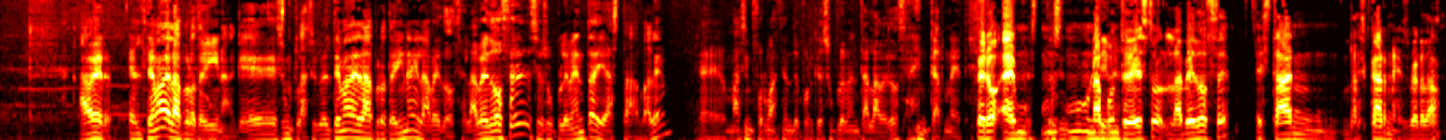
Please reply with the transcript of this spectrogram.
A ver, el tema de la proteína, que es un clásico. El tema de la proteína y la B12. La B12 se suplementa y ya está, ¿vale? Eh, más información de por qué suplementar la B12 en internet. Pero es- un apunte de esto, la B12 está en las carnes, ¿verdad?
